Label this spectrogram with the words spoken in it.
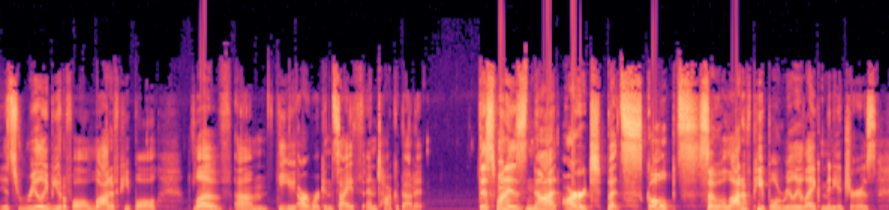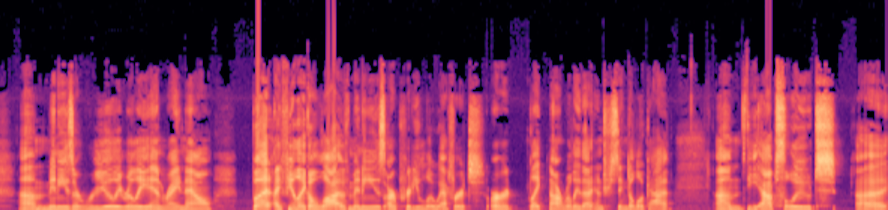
it's really beautiful. A lot of people love um, the artwork in Scythe and talk about it. This one is not art but sculpts. So a lot of people really like miniatures. Um, minis are really really in right now but i feel like a lot of minis are pretty low effort or like not really that interesting to look at. Um, the absolute uh,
